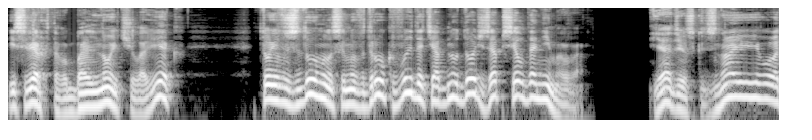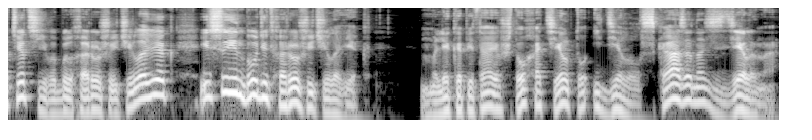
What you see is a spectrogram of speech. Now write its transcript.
и сверх того больной человек, то и вздумалось ему вдруг выдать одну дочь за псевдонимова. Я, дескать, знаю его, отец его был хороший человек, и сын будет хороший человек. Млекопитаев что хотел, то и делал. Сказано, сделано.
